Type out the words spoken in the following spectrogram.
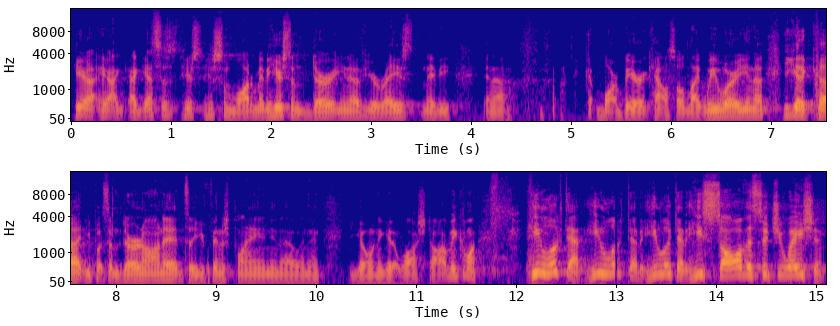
Here, here I, I guess here's, here's some water. Maybe here's some dirt. You know, if you're raised maybe in a barbaric household like we were, you know, you get a cut, you put some dirt on it until you finish playing, you know, and then you go in and get it washed off. I mean, come on. He looked at it. He looked at it. He looked at it. He saw the situation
